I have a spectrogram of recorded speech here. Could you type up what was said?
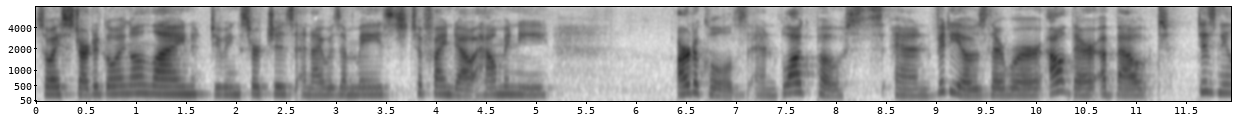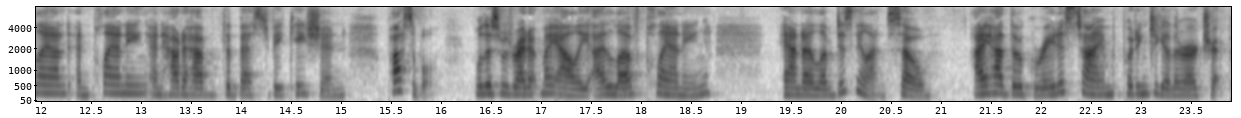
So I started going online, doing searches, and I was amazed to find out how many articles and blog posts and videos there were out there about Disneyland and planning and how to have the best vacation possible. Well, this was right up my alley. I love planning and I love Disneyland. So I had the greatest time putting together our trip.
